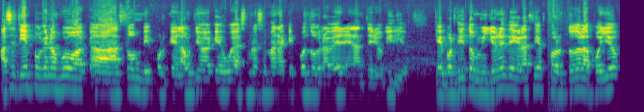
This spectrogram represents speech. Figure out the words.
Hace tiempo que no juego a, zombies porque la última vez que jugué hace una semana que es cuando grabé el anterior vídeo. Que por cierto, millones de gracias por todo el apoyo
